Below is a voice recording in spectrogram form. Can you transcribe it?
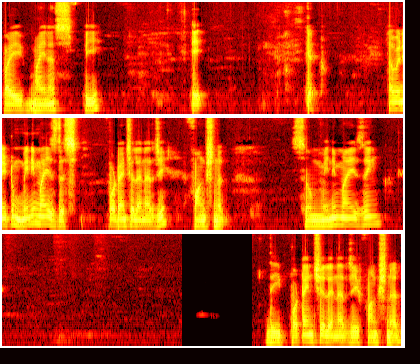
pi minus p a. Okay. Now we need to minimize this potential energy functional So minimizing the potential energy functional,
